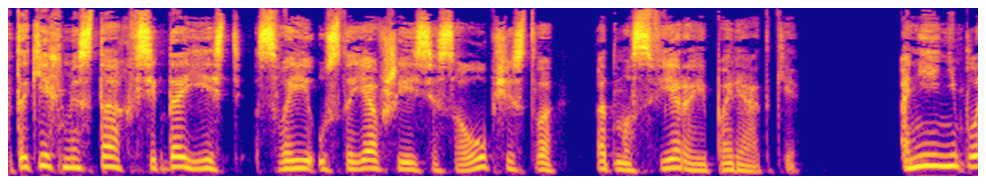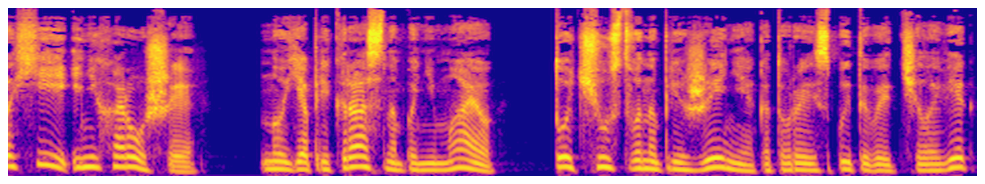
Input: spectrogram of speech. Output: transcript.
В таких местах всегда есть свои устоявшиеся сообщества атмосфера и порядки. Они неплохие и нехорошие, но я прекрасно понимаю, то чувство напряжения, которое испытывает человек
